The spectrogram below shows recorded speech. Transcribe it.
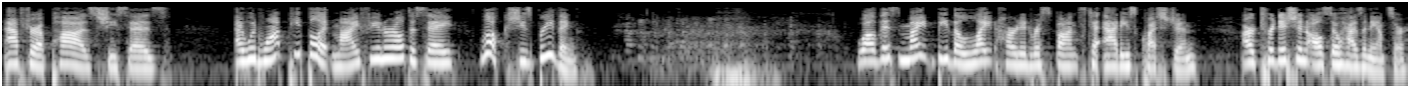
After a pause, she says, I would want people at my funeral to say, look, she's breathing. While this might be the light-hearted response to Addie's question, our tradition also has an answer.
